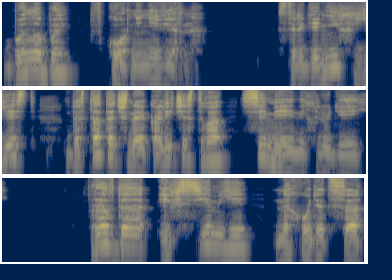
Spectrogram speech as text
было бы в корне неверно. Среди них есть достаточное количество семейных людей. Правда, их семьи находятся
